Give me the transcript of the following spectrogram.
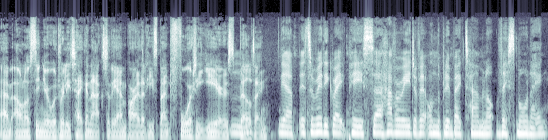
um, Arnault Senior would really take an axe to the empire that he spent 40 years mm. building. Yeah, it's a really great piece. Uh, have a read of it on the Bloomberg terminal this morning.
